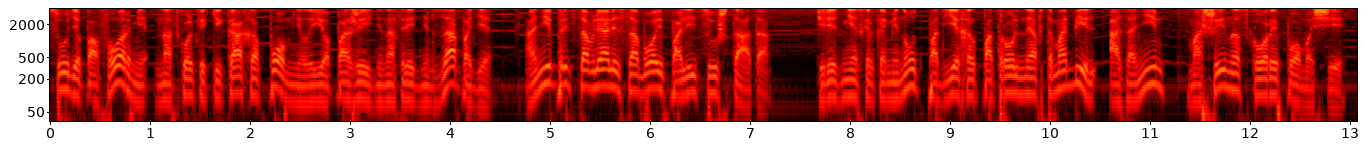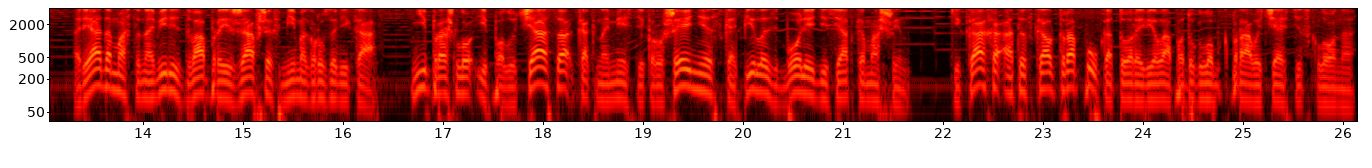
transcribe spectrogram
Судя по форме, насколько Кикаха помнил ее по жизни на Среднем Западе, они представляли собой полицию штата. Через несколько минут подъехал патрульный автомобиль, а за ним машина скорой помощи. Рядом остановились два проезжавших мимо грузовика. Не прошло и получаса, как на месте крушения скопилось более десятка машин. Кикаха отыскал тропу, которая вела под углом к правой части склона.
